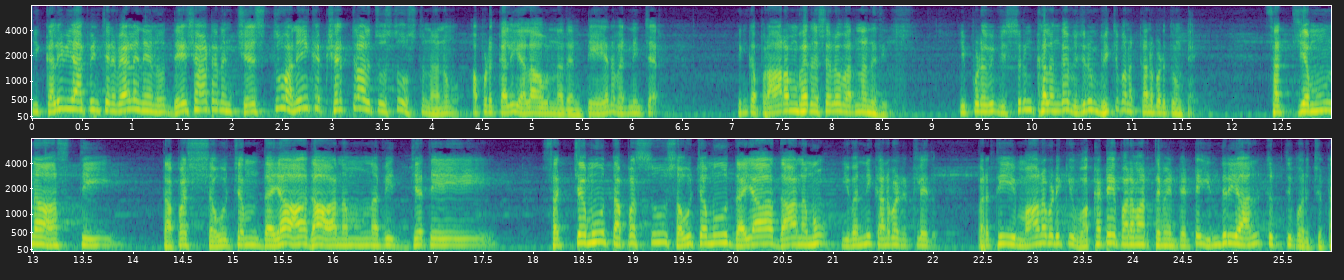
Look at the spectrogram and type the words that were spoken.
ఈ కలి వ్యాపించిన వేళ నేను దేశాటనం చేస్తూ అనేక క్షేత్రాలు చూస్తూ వస్తున్నాను. అప్పుడు కలి ఎలా ఉన్నదంటే అని వర్ణించారు. ఇంకా ప్రారంభ దశలో వర్ణనది. ఇప్పుడు అవి విశృంఖలంగా విజృంభించి మనకు కనబడుతుంటాయి. సత్యం నాస్తి తపశ్శౌచం దయాదానం న విద్యతే. సత్యము తపస్సు శౌచము దయాదానము ఇవన్నీ కనబడట్లేదు. ప్రతి మానవుడికి ఒకటే పరమార్థం ఏంటంటే ఇంద్రియాలను తృప్తిపరచుట.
